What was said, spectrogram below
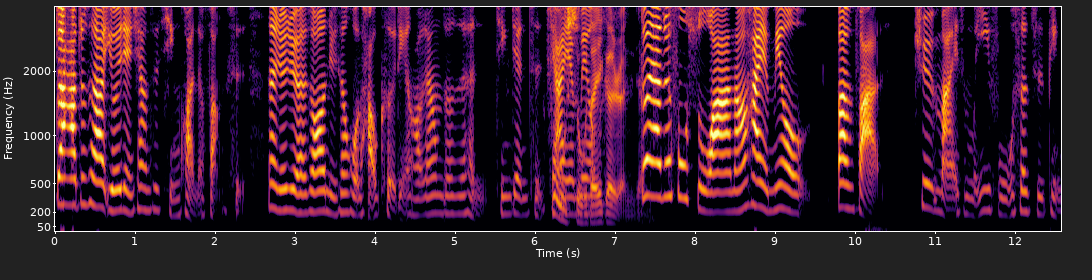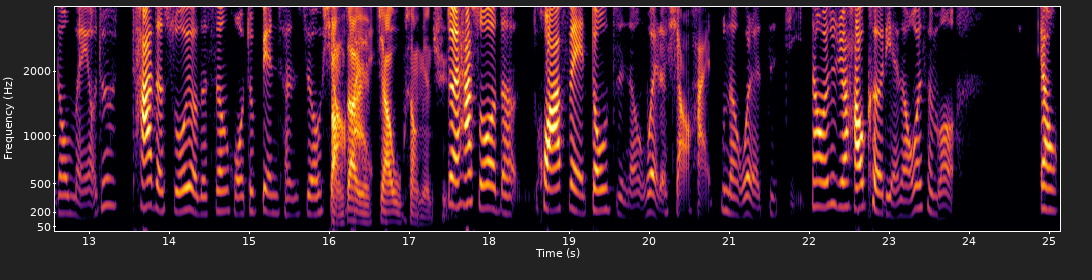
对啊，他就是要有一点像是请款的方式，那你就觉得说女生活得好可怜，好像都是很勤俭持家，也没有一个人，对啊，就附属啊，然后他也没有办法去买什么衣服、奢侈品都没有，就是他的所有的生活就变成只有小绑在，家务上面去。对他所有的花费都只能为了小孩，不能为了自己。那我就觉得好可怜哦，为什么要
